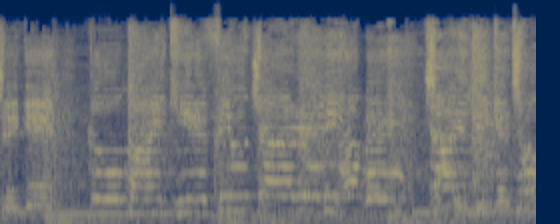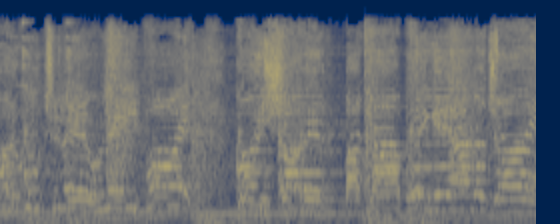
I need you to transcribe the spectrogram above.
জেগে। তোমায় ঘিরে ফিউচার রেডি হবে। চারিদিকে ঝড় উঠলেও নেই ভয়। কৈশোরের বাধা ভেঙে আনো জয়।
